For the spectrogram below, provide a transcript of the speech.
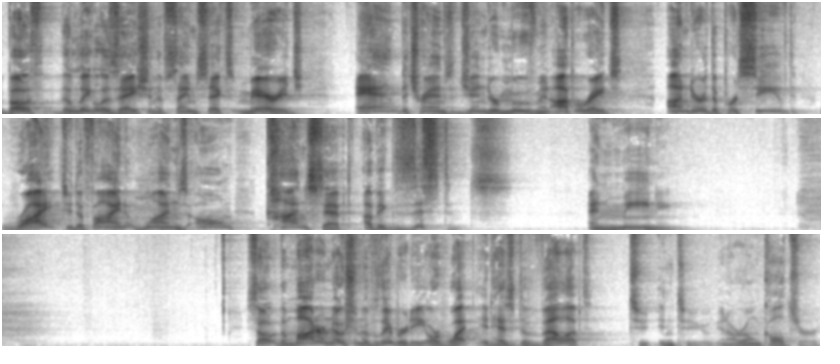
Both the legalization of same sex marriage and the transgender movement operates under the perceived right to define one's own concept of existence and meaning. So, the modern notion of liberty, or what it has developed to, into in our own culture,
